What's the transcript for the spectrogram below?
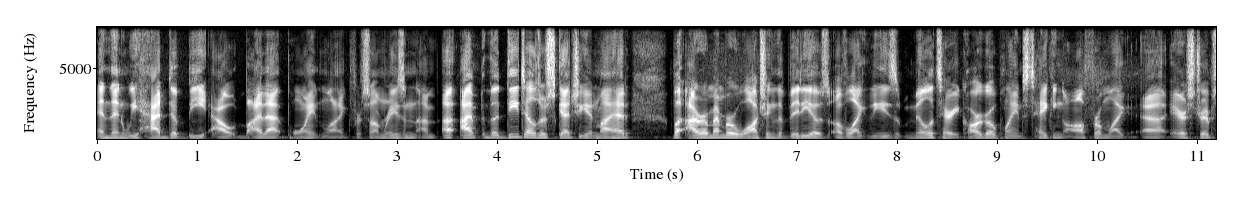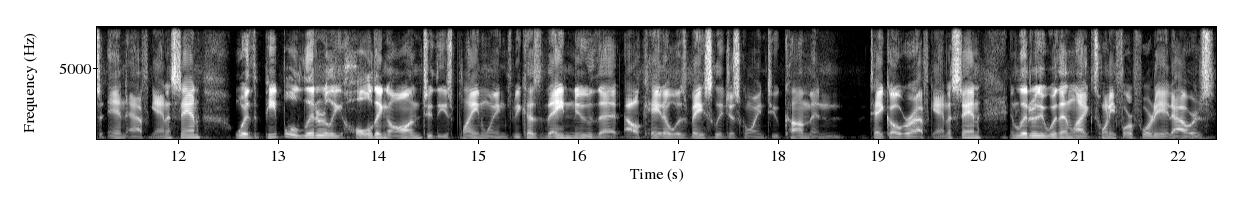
and then we had to be out by that point like for some reason. I'm I, I the details are sketchy in my head but I remember watching the videos of like these military cargo planes taking off from like uh, airstrips in Afghanistan with people literally holding on to these plane wings because they knew that Al Qaeda was basically just going to come and take over Afghanistan. And literally within like 24, 48 hours,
